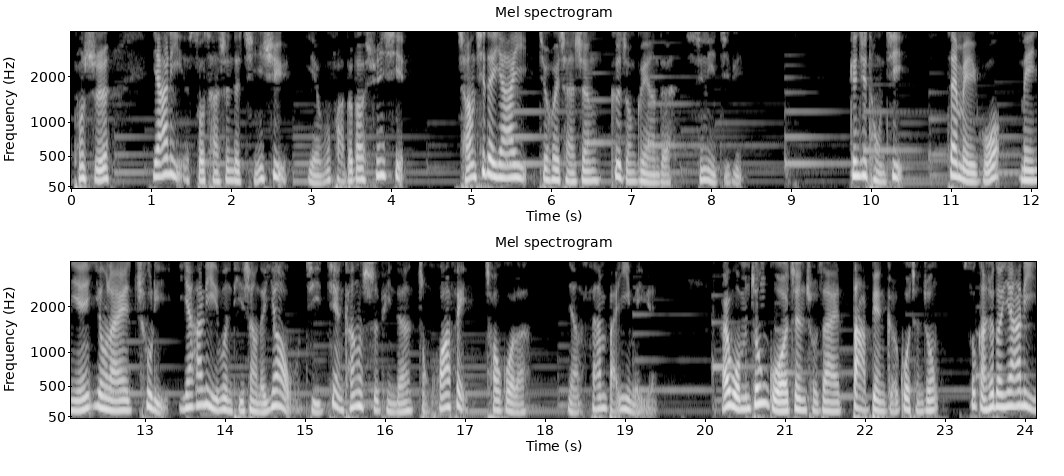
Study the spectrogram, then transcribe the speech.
同时，压力所产生的情绪也无法得到宣泄，长期的压抑就会产生各种各样的心理疾病。根据统计，在美国，每年用来处理压力问题上的药物及健康食品的总花费超过了两三百亿美元。而我们中国正处在大变革过程中，所感受到压力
